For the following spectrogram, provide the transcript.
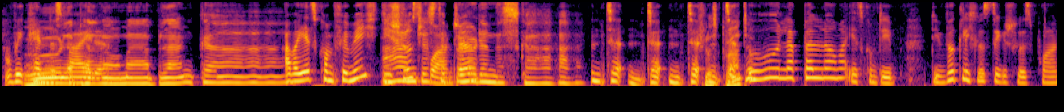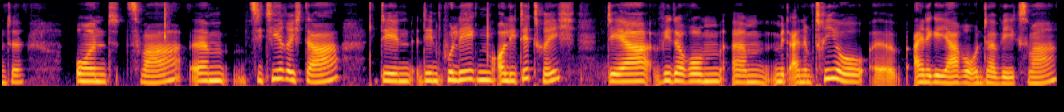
Wir kennen oh, das la beide. Paloma Blanca. Aber jetzt kommt für mich die I'm just a bird Schlusspointe. in the sky. Schlusspointe? Paloma. Jetzt kommt die, die wirklich lustige Schlusspointe. Und zwar ähm, zitiere ich da den, den Kollegen Olli Dittrich, der wiederum ähm, mit einem Trio äh, einige Jahre unterwegs war.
